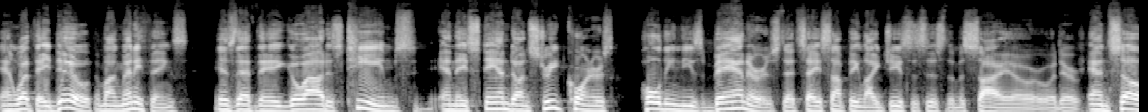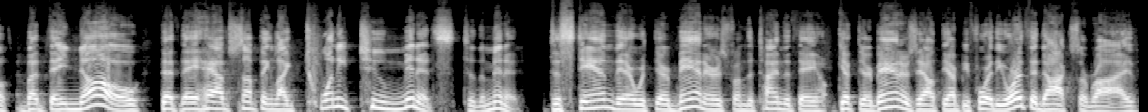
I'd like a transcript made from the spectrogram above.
And what they do, among many things, is that they go out as teams and they stand on street corners holding these banners that say something like Jesus is the Messiah or whatever. And so, but they know that they have something like 22 minutes to the minute to stand there with their banners from the time that they get their banners out there before the Orthodox arrive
